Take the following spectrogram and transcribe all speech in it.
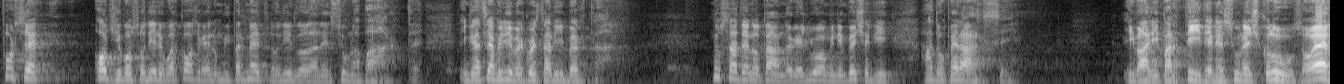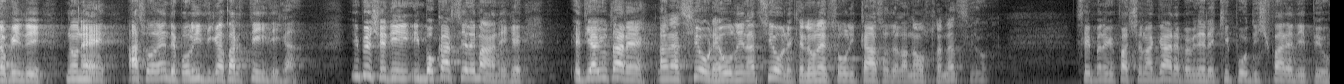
Forse oggi posso dire qualcosa che non mi permettono di dirlo da nessuna parte. Ringraziamo Dio per questa libertà. Non state notando che gli uomini invece di adoperarsi, i vari partiti, nessuno escluso, eh? quindi non è assolutamente politica partitica, invece di imboccarsi le maniche e di aiutare la nazione o le nazioni, che non è solo il caso della nostra nazione, sembra che facciano una gara per vedere chi può disfare di più.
